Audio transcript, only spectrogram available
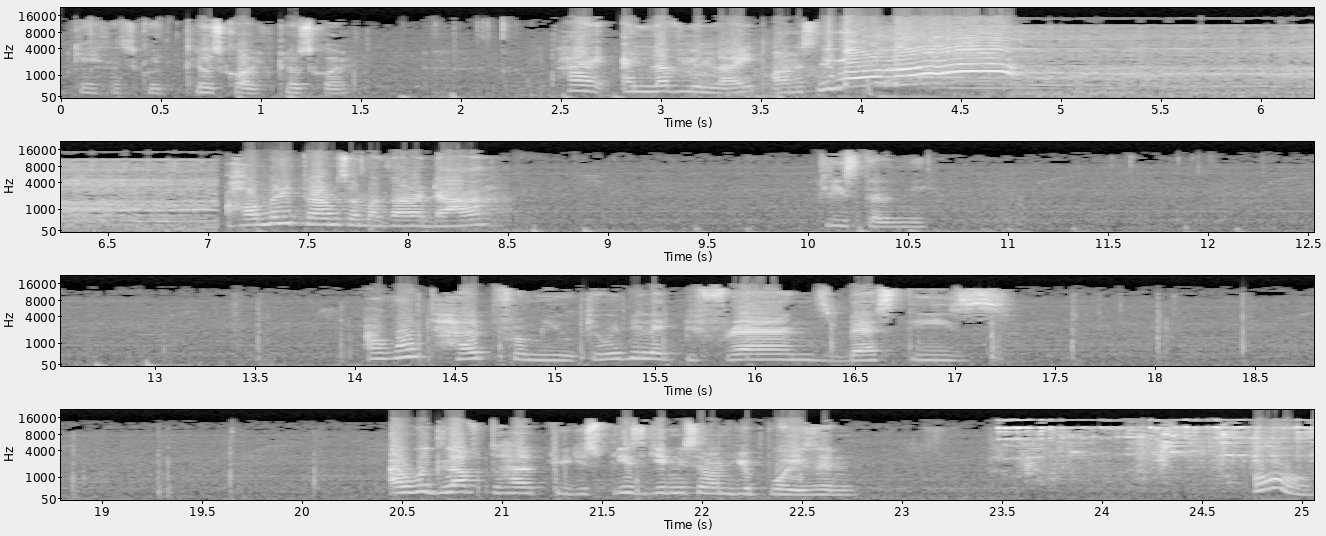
Okay, that's good. Close call, close call. Hi, I love your light, honestly. Mama! How many times am I gonna die? Please tell me. I want help from you. Can we be like be friends, besties? I would love to help you. Just please give me some of your poison. Oh.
